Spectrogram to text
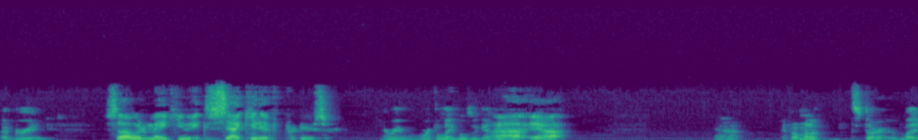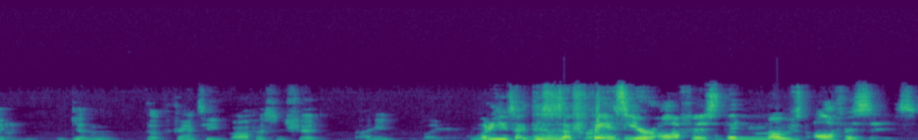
Agreed. so that would make you executive producer. Here we work the labels again. Uh, yeah, yeah. if I'm gonna start like getting the fancy office and shit, I need like What are you talking? This is a Right. fancier office than most offices.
